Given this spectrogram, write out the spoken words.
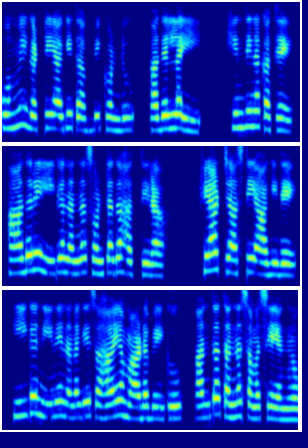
ಒಮ್ಮೆ ಗಟ್ಟಿಯಾಗಿ ತಬ್ಬಿಕೊಂಡು ಅದೆಲ್ಲ ಈ ಹಿಂದಿನ ಕಥೆ. ಆದರೆ ಈಗ ನನ್ನ ಸೊಂಟದ ಹತ್ತಿರ ಫ್ಯಾಟ್ ಜಾಸ್ತಿ ಆಗಿದೆ. ಈಗ ನೀನೇ ನನಗೆ ಸಹಾಯ ಮಾಡಬೇಕು ಅಂತ ತನ್ನ ಸಮಸ್ಯೆಯನ್ನು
